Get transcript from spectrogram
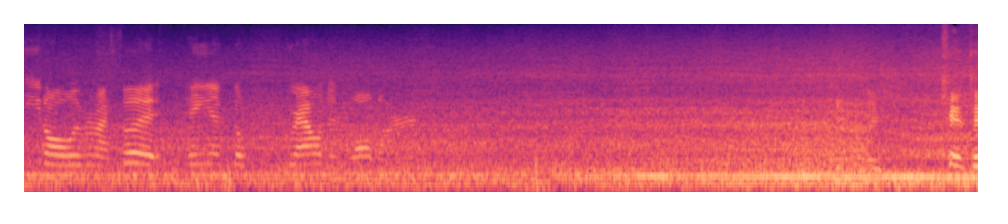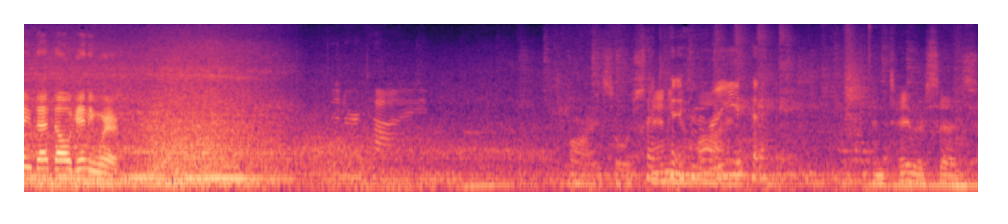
peed all over my foot and the ground in Walmart. Can't take, can't take that dog anywhere. Standing in line Read. and Taylor says,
